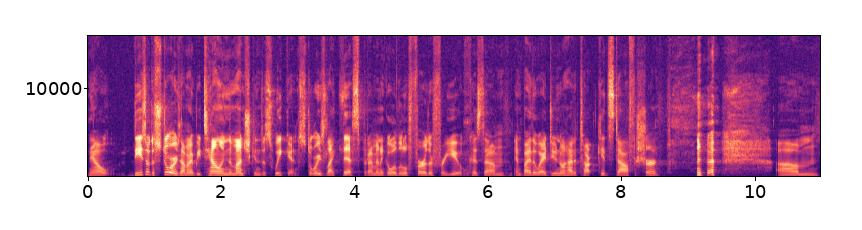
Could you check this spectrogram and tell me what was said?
Now, these are the stories I'm going to be telling the Munchkins this weekend. Stories like this, but I'm going to go a little further for you because, um, and by the way, I do know how to talk kid style for sure. um,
